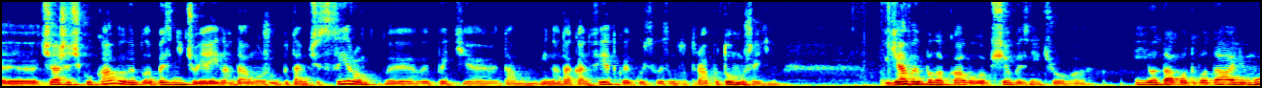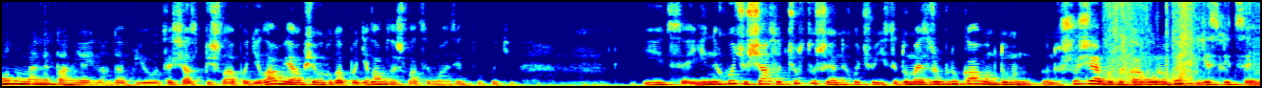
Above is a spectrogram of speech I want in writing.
е, чашечку кави випила без нічого. Я іноді можу там чи з сиром е, випити, е, там, іноді конфетку якусь візьму з утра, а потім вже їм. Я випила каву взагалі без нічого. І отак от вода, лимон у мене там, я іноді п'ю. Це зараз пішла по ділам. Я взагалі виходила по ділам, зайшла цей магазин по путі. І це. І не хочу, зараз от чувствую, що я не хочу їсти. Думаю, я зроблю каву. Думаю, що ж я буду каву робити, якщо цей.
